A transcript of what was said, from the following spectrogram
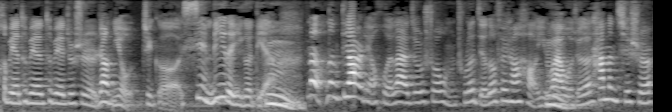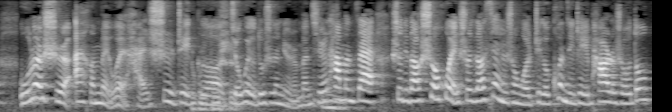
特别特别特别就是让你有这个吸引力的一个点。嗯那那第二点回来就是说，我们除了节奏非常好以外，嗯我觉得他们其实无论是《爱很美味》还是这个《酒鬼的都市的女人们》，其实他们在涉及到社会、涉及到现实生活这个困境这一趴儿的时候，都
